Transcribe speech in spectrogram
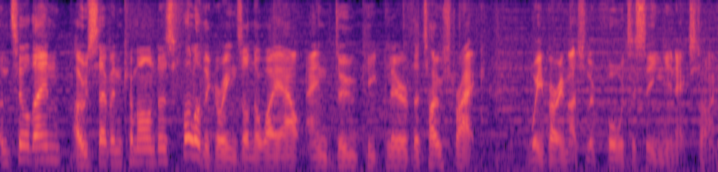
Until then 0 7 CMDRs follow the greens on the way out and do keep clear of the toast rack. We very much look forward to seeing you next time.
